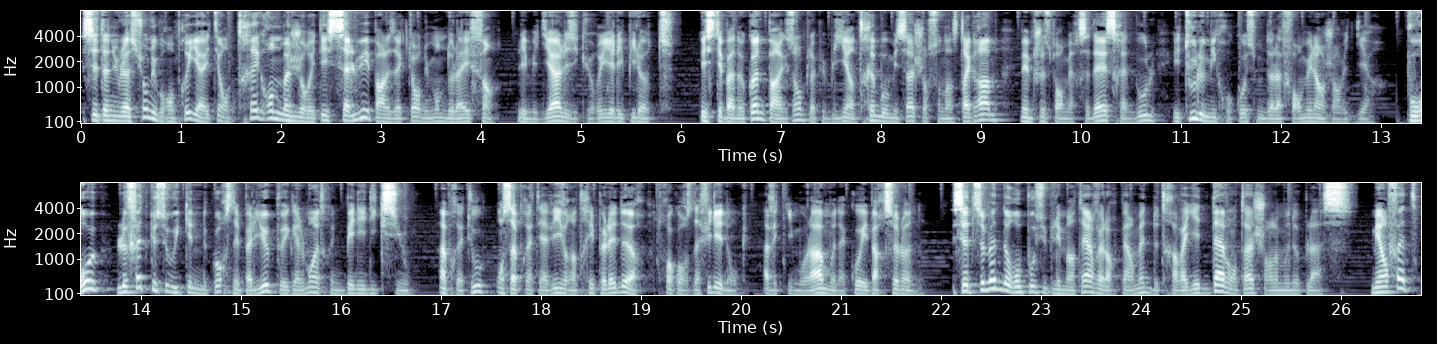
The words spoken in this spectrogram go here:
Cette annulation du Grand Prix a été en très grande majorité saluée par les acteurs du monde de la F1, les médias, les écuries et les pilotes. Esteban Ocon, par exemple, a publié un très beau message sur son Instagram, même chose pour Mercedes, Red Bull et tout le microcosme de la Formule 1, j'ai envie de dire. Pour eux, le fait que ce week-end de course n'ait pas lieu peut également être une bénédiction. Après tout, on s'apprêtait à vivre un triple header, trois courses d'affilée donc, avec Imola, Monaco et Barcelone. Cette semaine de repos supplémentaire va leur permettre de travailler davantage sur la monoplace. Mais en fait,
